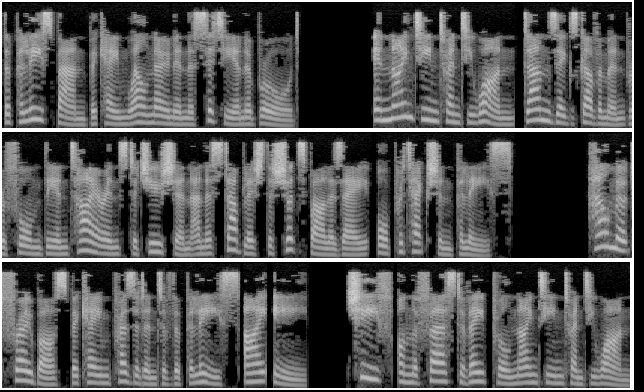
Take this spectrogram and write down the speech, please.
the police band became well known in the city and abroad. In 1921, Danzig's government reformed the entire institution and established the Schutzpolizei, or protection police. Helmut Froboss became president of the police i.e. chief on 1 April 1921.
